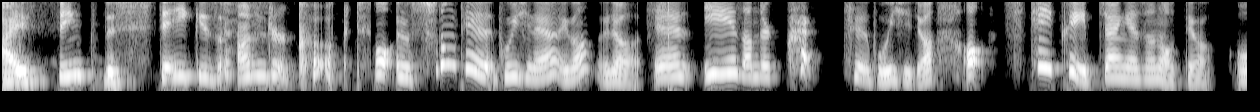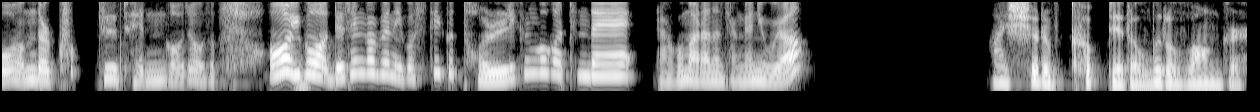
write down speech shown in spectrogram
I think the steak is undercooked. 어, 이거 수동태 보이시나요? 이거? 그죠? It is undercooked 보이시죠? 어, 스테이크 입장에서는 어때요? 어, undercooked 된 거죠? 그래서, 어, 이거 내 생각에는 이거 스테이크 덜 익은 것 같은데? 라고 말하는 장면이고요. I should have cooked it a little longer.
